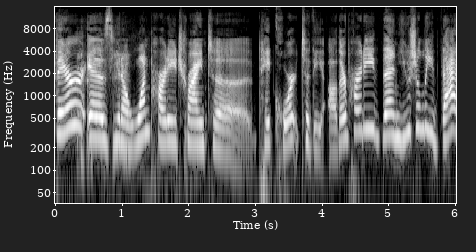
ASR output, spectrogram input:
there is, you know, one party trying to pay court to the other party, then usually that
